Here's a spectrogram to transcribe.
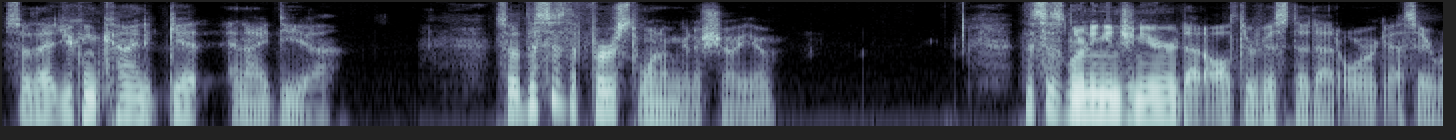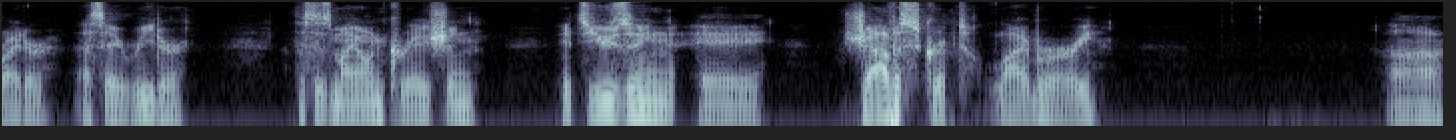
so that you can kind of get an idea. So this is the first one I'm going to show you. This is learningengineer.altervista.org essay writer, essay reader. This is my own creation. It's using a JavaScript library. Uh,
